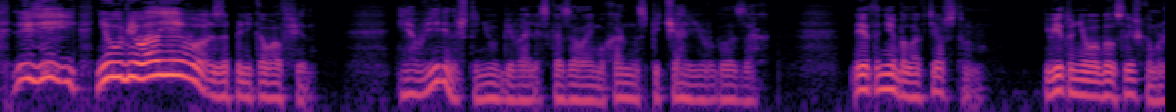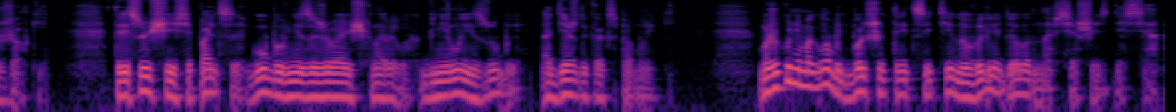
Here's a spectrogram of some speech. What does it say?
— Не убивал я его! — запаниковал Финн. — Я уверена, что не убивали, — сказала ему Ханна с печалью в глазах. И это не было актерством. Вид у него был слишком уж жалкий. Трясущиеся пальцы, губы в незаживающих нарывах, гнилые зубы, одежда как с помойки. Мужику не могло быть больше тридцати, но выглядел он на все шестьдесят.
